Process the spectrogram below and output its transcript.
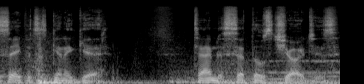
Safe as it's gonna get. Time to set those charges.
